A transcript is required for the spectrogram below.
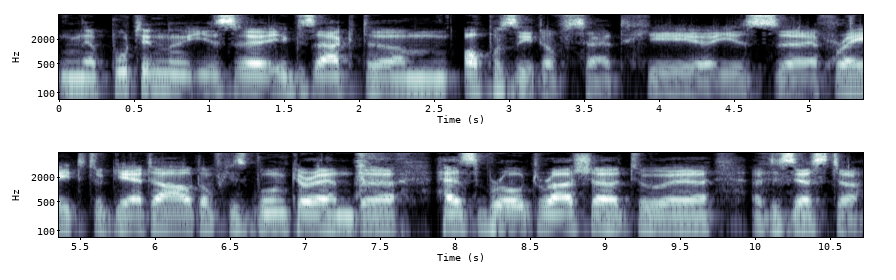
Mm, Putin is uh, exact um, opposite of that. He uh, is uh, afraid to get out of his bunker and has brought Russia to a, a disaster.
